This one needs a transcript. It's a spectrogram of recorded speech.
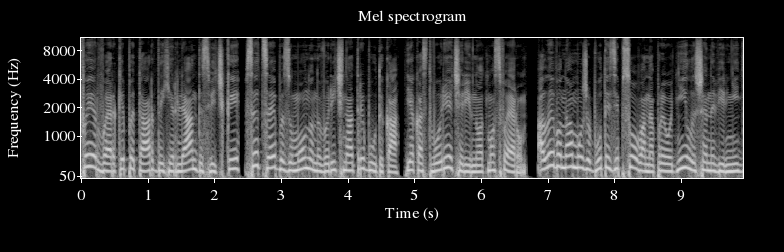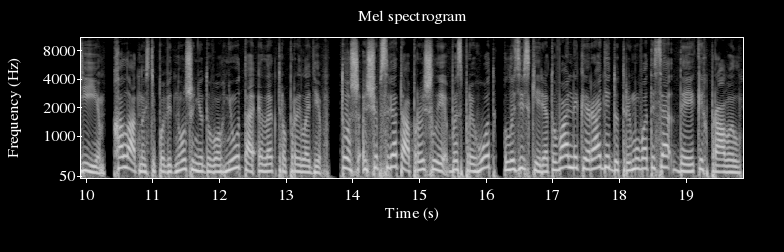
Феєрверки, петарди, гірлянди, свічки все це безумовно новорічна атрибутика, яка створює чарівну атмосферу. Але вона може бути зіпсована при одній лише невірній дії халатності по відношенню до вогню та електроприладів. Тож, щоб свята пройшли без пригод, лозівські рятувальники радять дотримуватися деяких правил.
